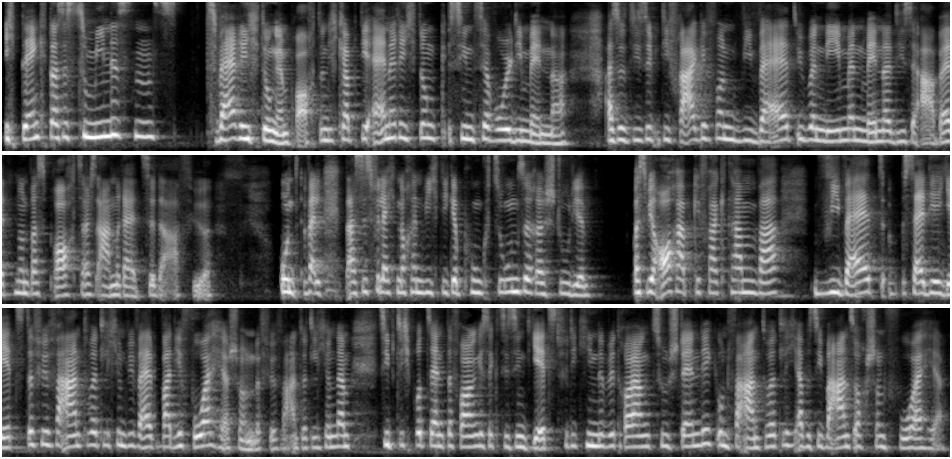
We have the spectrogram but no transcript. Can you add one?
Ich denke, dass es zumindestens zwei Richtungen braucht. Und ich glaube, die eine Richtung sind sehr wohl die Männer. Also diese, die Frage von, wie weit übernehmen Männer diese Arbeiten und was braucht es als Anreize dafür? Und weil das ist vielleicht noch ein wichtiger Punkt zu unserer Studie. Was wir auch abgefragt haben, war, wie weit seid ihr jetzt dafür verantwortlich und wie weit wart ihr vorher schon dafür verantwortlich? Und haben 70 Prozent der Frauen gesagt, sie sind jetzt für die Kinderbetreuung zuständig und verantwortlich, aber sie waren es auch schon vorher.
